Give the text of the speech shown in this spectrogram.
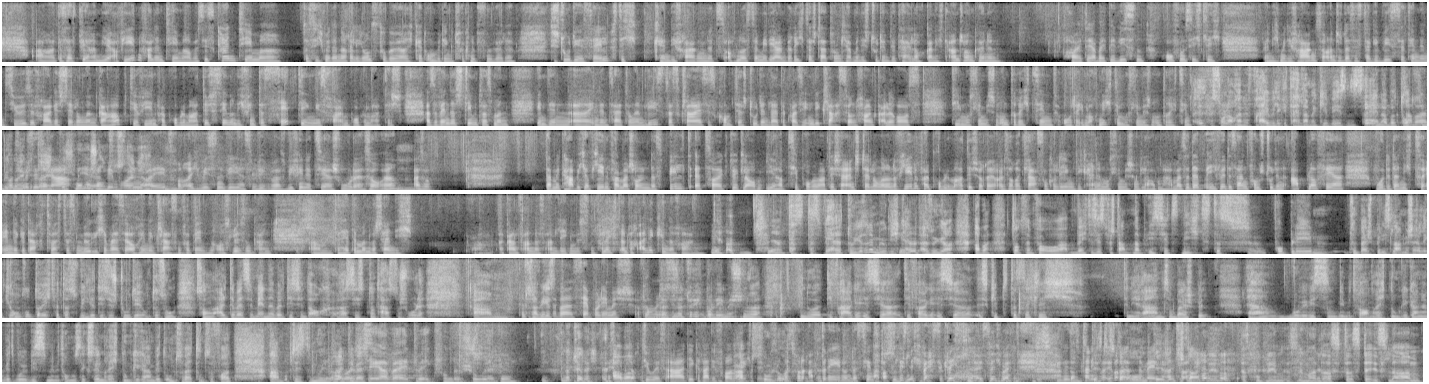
Äh, das heißt, wir haben hier auf jeden Fall ein Thema, aber es ist kein Thema, das ich mit einer Religionszugehörigkeit unbedingt verknüpfen würde. Die Studie selbst, ich kenne die Fragen jetzt auch nur aus der medialen Berichterstattung, ich habe mir die Studie im Detail auch gar nicht anschauen können heute. Aber wir wissen offensichtlich, wenn ich mir die Fragen so anschaue, dass es da gewisse tendenziöse Fragestellungen gab, die auf jeden Fall problematisch sind. Und ich finde, das Setting ist vor allem problematisch. Also wenn das stimmt, was man in den, äh, in den Zeitungen liest, dass klar ist, es kommt der Studienleiter quasi in die Klasse und fangt alle raus, die im muslimischen Unterricht sind oder eben auch nicht im muslimischen Unterricht sind. Es soll auch eine freiwillige Teilnahme gewesen sein, aber trotzdem aber wird man nicht gedrängt. Klar, das muss man schon wir so wollen sehen. Ja? jetzt von euch wissen, wie, wie, wie findet ihr Schwule? So, ja? Mhm. Also damit habe ich auf jeden Fall mal schon das Bild erzeugt. Wir glauben, ihr habt hier problematische Einstellungen und auf jeden Fall problematischere als eure Klassenkollegen, die keinen muslimischen Glauben haben. Also der, ich würde sagen, vom Studienablauf her wurde da nicht zu Ende gedacht, was das möglicherweise auch in den Klassenverbänden auslösen kann. Ähm, da hätte man wahrscheinlich ganz anders anlegen müssen. Vielleicht einfach alle Kinder fragen. Ja. ja. Das, das wäre durchaus eine Möglichkeit. Ja. Also ja, aber trotzdem, Frau Rohr, wenn ich das jetzt verstanden habe, ist jetzt nicht das Problem zum Beispiel islamischer Religionsunterricht, weil das will ja diese Studie untersuchen, sondern alte weiße Männer, weil die sind auch Rassisten und hassen Schwule. Ähm, das, das ist jetzt, aber sehr polemisch formuliert. Das ist natürlich polemisch, nur, nur die, Frage ist ja, die Frage ist ja, es gibt tatsächlich den Iran zum Beispiel, ja, wo wir wissen, wie mit Frauenrechten umgegangen wird, wo wir wissen, wie mit homosexuellen Rechten umgegangen wird und so weiter und so fort. Ähm, ob das jetzt nur im Alte weiß. sehr weit weg von der Schule, gell? Natürlich. Es aber gibt auch die USA, die gerade die Frauenrechte sowas von abdrehen und das sind absolut. ausschließlich weiße Christen. Also ich meine, das kann ich mir überall auf der Welt anschauen. Das Problem ist immer das, dass der Islam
